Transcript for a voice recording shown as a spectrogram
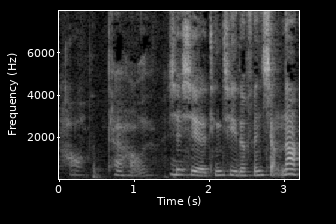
好，太好了，谢谢婷琪的分享。那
